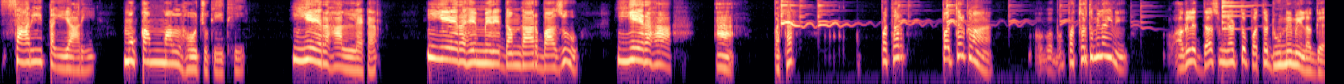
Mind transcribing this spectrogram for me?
सारी तैयारी मुकम्मल हो चुकी थी। ये रहा लेटर। ये रहे मेरे दमदार बाजू ये रहा आ, पत्थर? पत्थर? पत्थर कहाँ है? पत्थर तो मिला ही नहीं। अगले दस मिनट तो पत्थर ढूँढने में ही लग गए।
